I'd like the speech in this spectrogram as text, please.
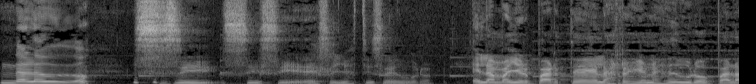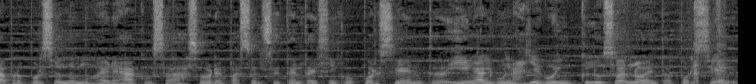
No lo dudo. Sí, sí, sí, de eso yo estoy seguro. En la mayor parte de las regiones de Europa, la proporción de mujeres acusadas sobrepasó el 75% y en algunas llegó incluso al 90%.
